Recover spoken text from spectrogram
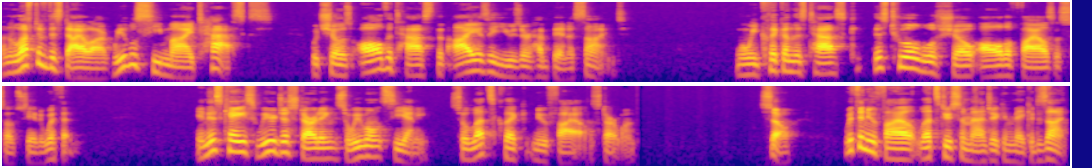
On the left of this dialog, we will see My Tasks, which shows all the tasks that I as a user have been assigned. When we click on this task, this tool will show all the files associated with it. In this case, we are just starting, so we won't see any. So let's click New File start one. So, with a new file, let's do some magic and make a design.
